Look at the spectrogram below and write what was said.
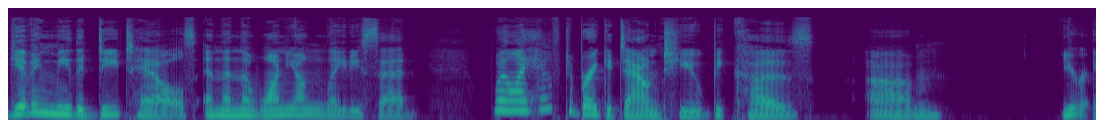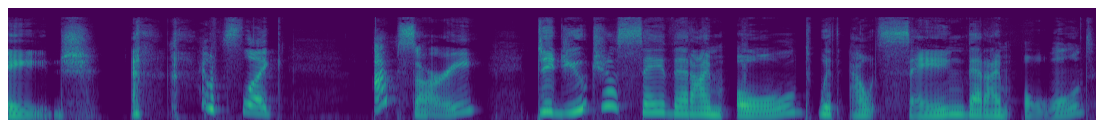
giving me the details. And then the one young lady said, Well, I have to break it down to you because, um, your age. I was like, I'm sorry. Did you just say that I'm old without saying that I'm old?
